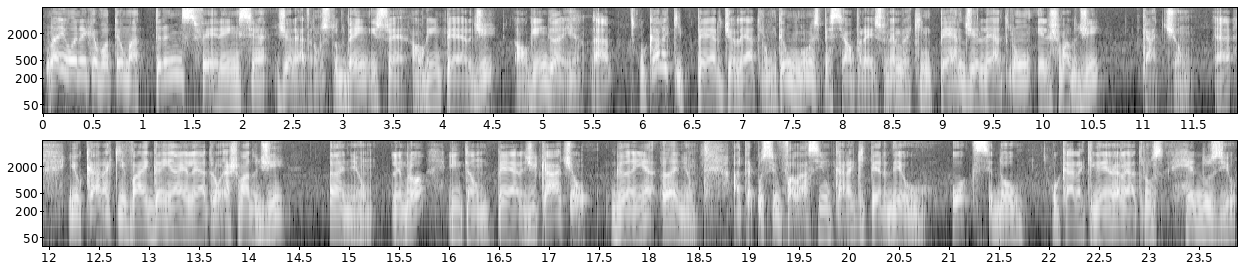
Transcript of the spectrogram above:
Na iônica eu vou ter uma transferência de elétrons, tudo bem? Isso é, alguém perde, alguém ganha, tá? O cara que perde elétron tem um nome especial para isso, lembra? Quem perde elétron ele é chamado de cátion, né? E o cara que vai ganhar elétron é chamado de ânion, lembrou? Então, perde cátion, ganha ânion. Até possível falar assim, o cara que perdeu oxidou, o cara que ganhou elétrons reduziu.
